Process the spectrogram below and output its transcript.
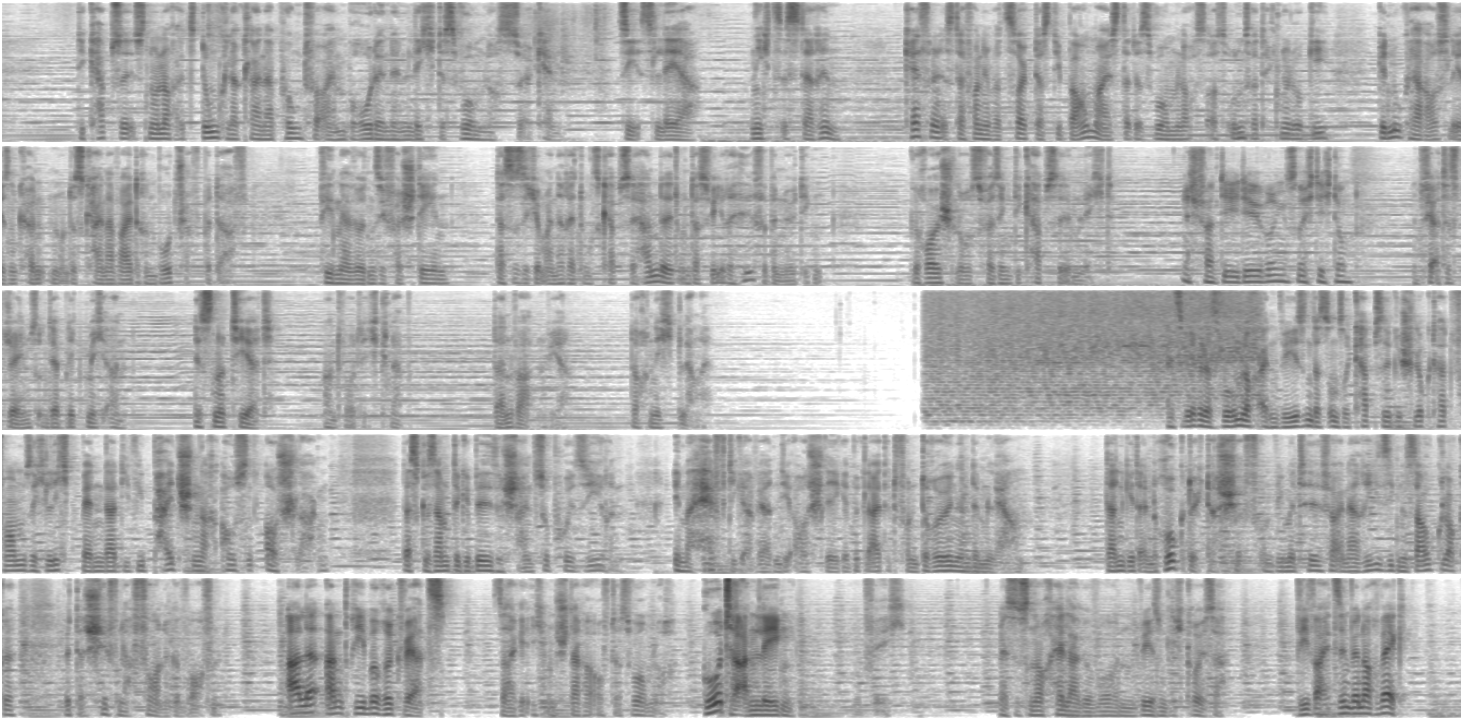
Die Kapsel ist nur noch als dunkler kleiner Punkt vor einem brodelnden Licht des Wurmlochs zu erkennen. Sie ist leer. Nichts ist darin. Catherine ist davon überzeugt, dass die Baumeister des Wurmlochs aus unserer Technologie genug herauslesen könnten und es keiner weiteren Botschaft bedarf. Vielmehr würden sie verstehen, dass es sich um eine Rettungskapsel handelt und dass wir ihre Hilfe benötigen. Geräuschlos versinkt die Kapsel im Licht. Ich fand die Idee übrigens richtig dumm. Entfährt es James und er blickt mich an. Ist notiert, antworte ich knapp. Dann warten wir. Doch nicht lange. Als wäre das Wurmloch ein Wesen, das unsere Kapsel geschluckt hat, formen sich Lichtbänder, die wie Peitschen nach außen ausschlagen. Das gesamte Gebilde scheint zu pulsieren. Immer heftiger werden die Ausschläge, begleitet von dröhnendem Lärm. Dann geht ein Ruck durch das Schiff und wie mit Hilfe einer riesigen Saugglocke wird das Schiff nach vorne geworfen. Alle Antriebe rückwärts, sage ich und starre auf das Wurmloch. Gurte anlegen, rufe ich. Es ist noch heller geworden und wesentlich größer. Wie weit sind wir noch weg?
